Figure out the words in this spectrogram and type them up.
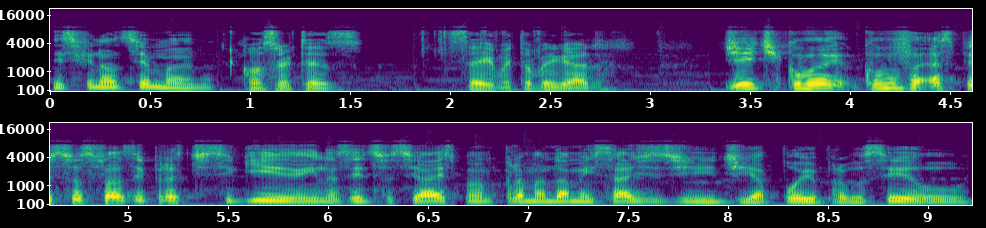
nesse final de semana. Com certeza. Isso aí, muito obrigado. Gente, como, como as pessoas fazem para te seguir aí nas redes sociais, para mandar mensagens de, de apoio para você ou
